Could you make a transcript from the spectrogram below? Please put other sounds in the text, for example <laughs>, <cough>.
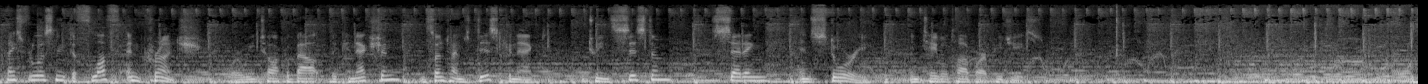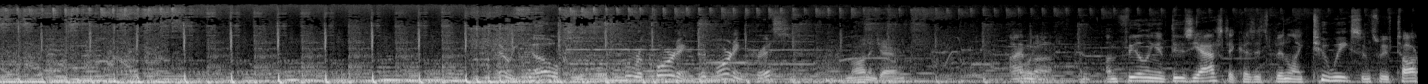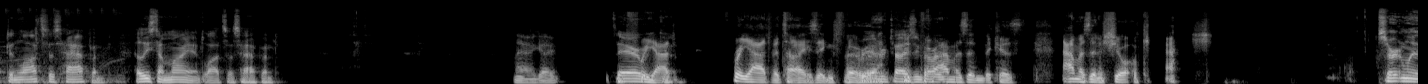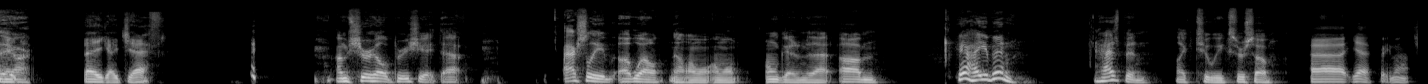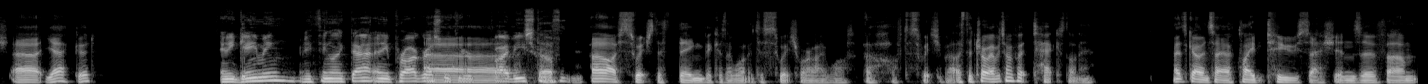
Thanks for listening to Fluff and Crunch, where we talk about the connection and sometimes disconnect between system, setting, and story in tabletop RPGs. There we go. We're recording. Good morning, Chris. Good morning, Jeremy. I'm uh, I'm feeling enthusiastic because it's been like two weeks since we've talked and lots has happened. At least on my end, lots has happened. There we go. There free we ad, go. free advertising for Free uh, advertising for for- Amazon because Amazon is short of cash. Certainly they Hey. are. There you go, Jeff. I'm sure he'll appreciate that. Actually, uh, well, no, I won't. I won't. I won't get into that. Um, yeah, how you been? It has been like two weeks or so. Uh, yeah, pretty much. Uh, yeah, good. Any gaming? Anything like that? Any progress with your Uh, 5e stuff? Oh, I switched the thing because I wanted to switch where I was. Oh, I have to switch about. That's the trouble. Every time I put text on it, let's go and say I've played two sessions of um,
